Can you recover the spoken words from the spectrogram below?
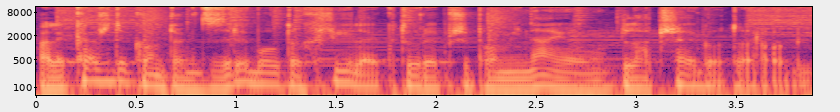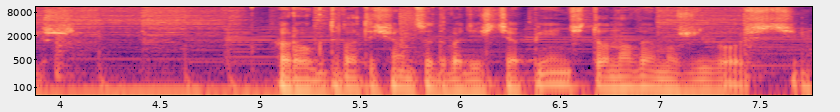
ale każdy kontakt z rybą to chwile, które przypominają, dlaczego to robisz. Rok 2025 to nowe możliwości.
